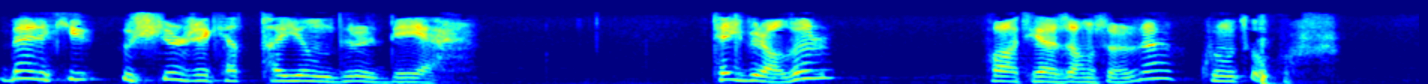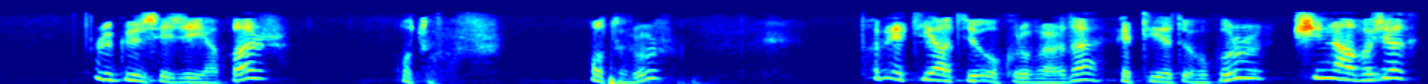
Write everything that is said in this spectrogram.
Belki üçüncü rekattayımdır diye tekbir alır, Fatiha zaman sonra da kunut okur. Rükû secde yapar, oturur. Oturur. Tabi etiyatı okur burada. Etiyatı okur. Şimdi ne yapacak?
